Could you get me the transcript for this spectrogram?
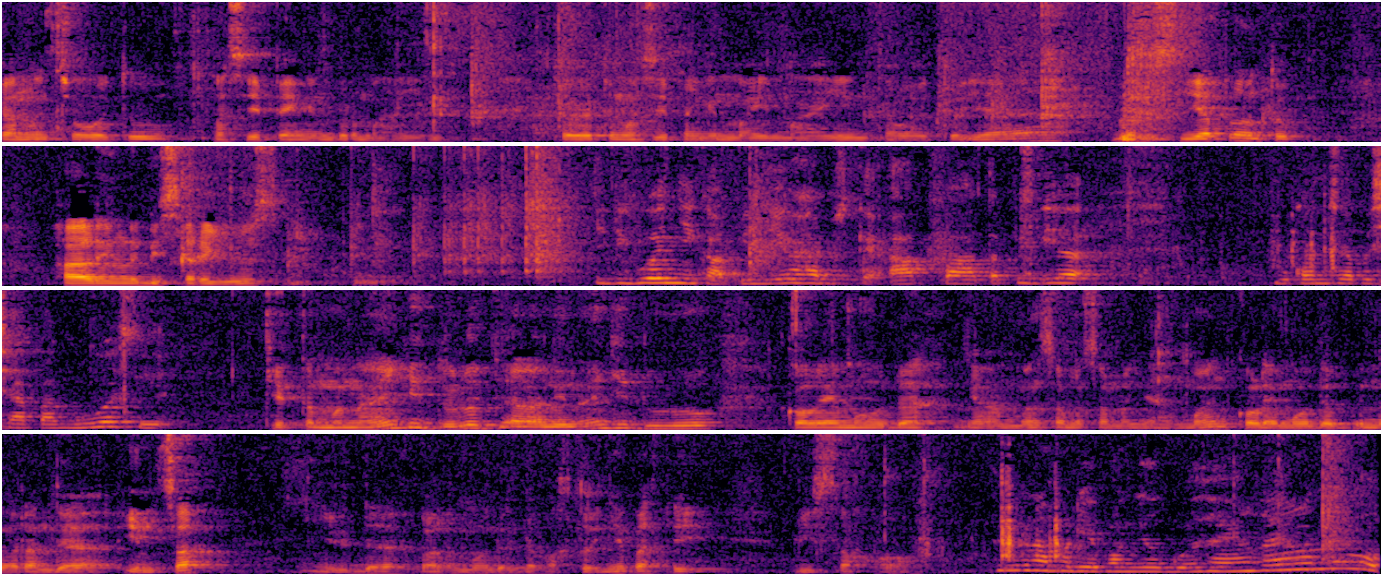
Karena cowok tuh masih pengen bermain. Cowok itu masih pengen main-main. Cowok itu ya belum siap lah untuk hal yang lebih serius. gitu jadi gue nyikapin dia harus kayak apa tapi dia bukan siapa-siapa gue sih. Kita temen aja dulu jalanin aja dulu. Kalau emang udah nyaman sama-sama nyaman. Kalau emang udah beneran dia insaf ya udah. Kalau emang udah ada waktunya pasti bisa kok. Tapi kenapa dia panggil gue sayang sayangan dulu.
